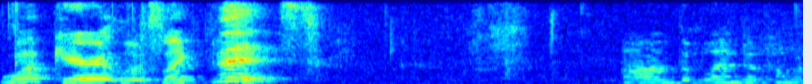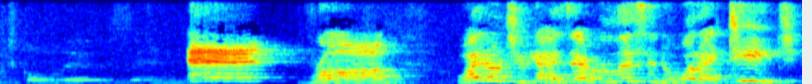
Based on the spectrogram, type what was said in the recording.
What carrot looks like this? Um, the blend of how much gold is in... Eh, wrong. Why don't you guys ever listen to what I teach?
